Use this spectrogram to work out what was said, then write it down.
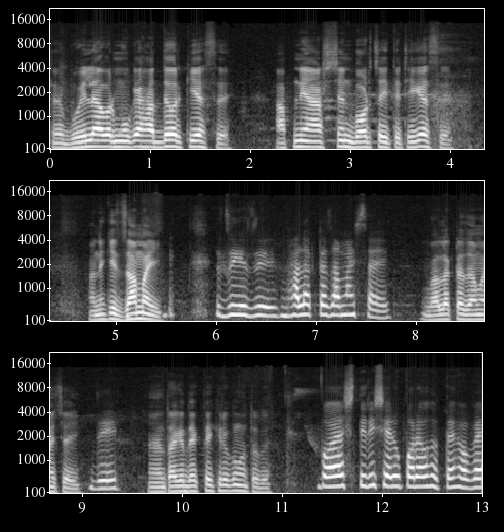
তা বইলে আবার মুখে হাত দেওয়ার কি আছে? আপনি আসছেন বর চাইতে ঠিক আছে? মানে কি জামাই? জি জি ভালো একটা জামাই চাই। ভালো একটা জামাই চাই। জি। হ্যাঁ, তাকে দেখতে কীরকম হতে হবে? বয়স তিরিশের উপরেও হতে হবে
